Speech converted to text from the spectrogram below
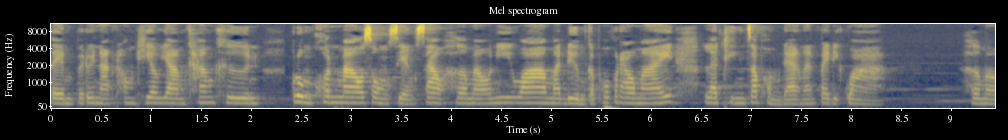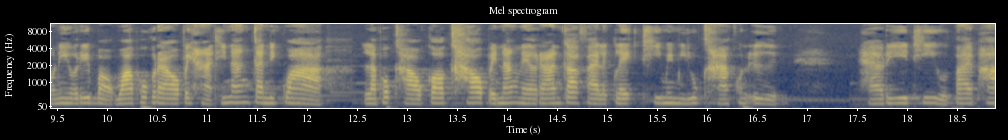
เต็มไปด้วยนักท่องเที่ยวยามค่ำคืน กลุ่มคนเมาส่งเสียงแซวเฮอร์เมลนี่ว่ามาดื่มกับพวกเราไหม และทิ้งเจ้าผมแดงนั้นไปดีกว่า เฮอร์เมลนี่รีบบอกว่าพวกเราไปหาที่นั่งกันดีกว่าและพวกเขาก็เข้าไปนั่งในร้านกาแฟเล็ก ๆ ที่ไม่มีลูกค้าคนอื่น แฮร์รี่ที่อยู่ใต้ผ้า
